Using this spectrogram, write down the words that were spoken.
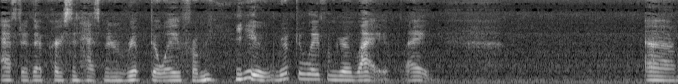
after that person has been ripped away from you, ripped away from your life. Like, um,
